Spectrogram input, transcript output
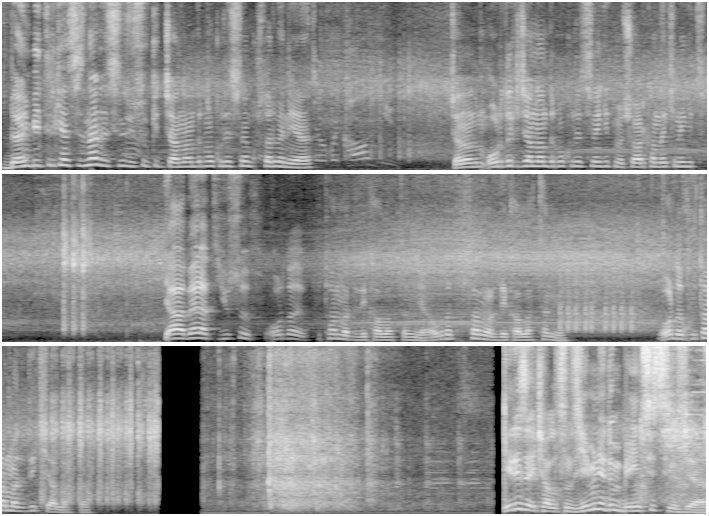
Ben bitirirken siz neredesiniz? Yusuf git canlandırma kulesinden kurtar beni ya. Canlandırma. Oradaki canlandırma kulesine gitme. Şu arkandakine git. Ya Berat Yusuf orada kurtarma dedik Allah'tan ya. Orada kurtarma dedik Allah'tan ya. Orada kurtarma dedik ya Allah'tan. Geri zekalısınız. Yemin ediyorum beyinsizsiniz ya.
